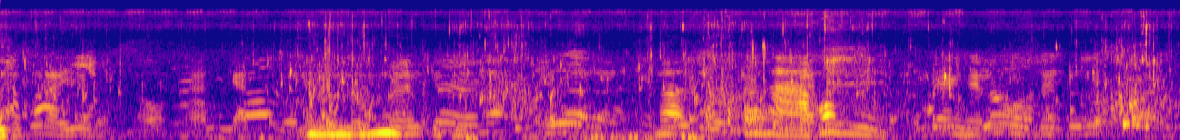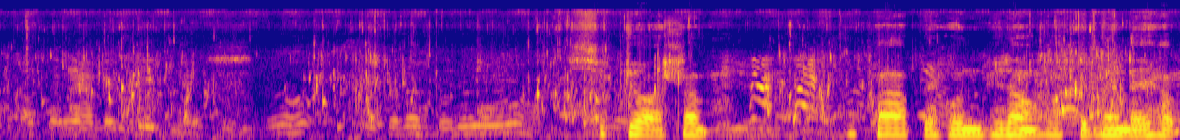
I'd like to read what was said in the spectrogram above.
นะต้องหาคนนี่สุดยอดครับภาพไปคนพี่น้องว่าเป็นยังไงครับ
